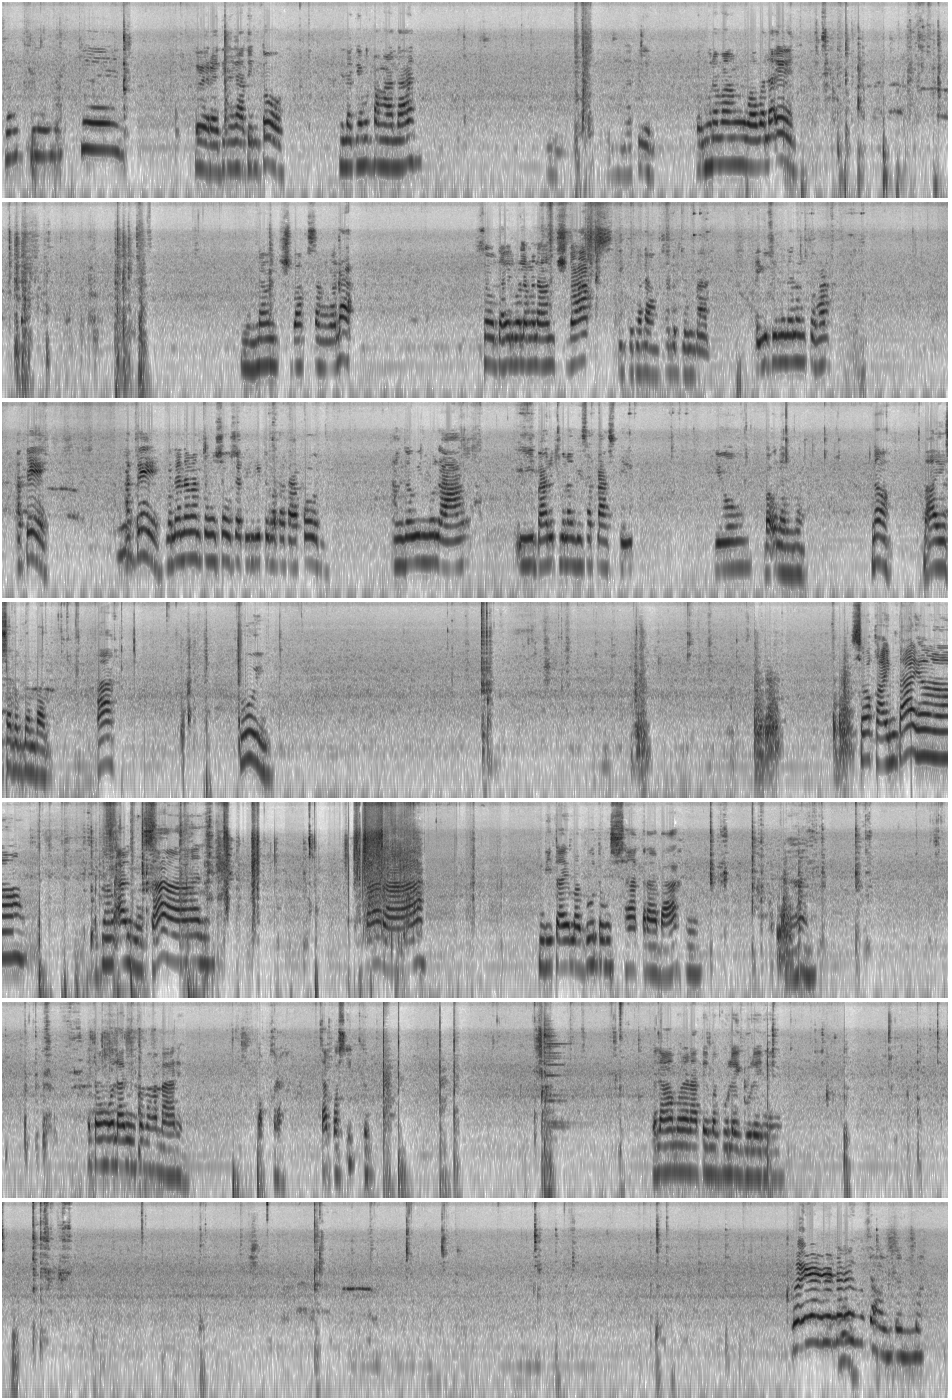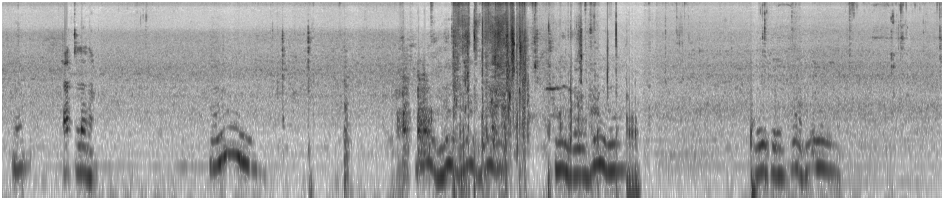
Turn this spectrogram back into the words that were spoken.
Okay, okay. Ready na natin to. Nilagyan mo pangalan. Hmm. Natin. Huwag mo namang wawalain. Yung lunch box ang wala. So, dahil walang lunch box, dito na lang sa loob ng bag. Ayusin mo na lang to ha. Ate, ate, wala naman tong sauce at hindi to matatapon. Ang gawin mo lang, ibalot mo lang din sa plastic yung baunan mo. No, maayos sa loob ng bag. Ha? Uy, So, kain tayo ng almusal para hindi tayo magutom sa trabaho. Yan. Ito ang ulamin ko mga mare. Okra. Tapos ito. Kailangan muna natin maggulay-gulay ngayon. Mailan na lang mo sa akin ma. Hmm? Tatlo na. Mm.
